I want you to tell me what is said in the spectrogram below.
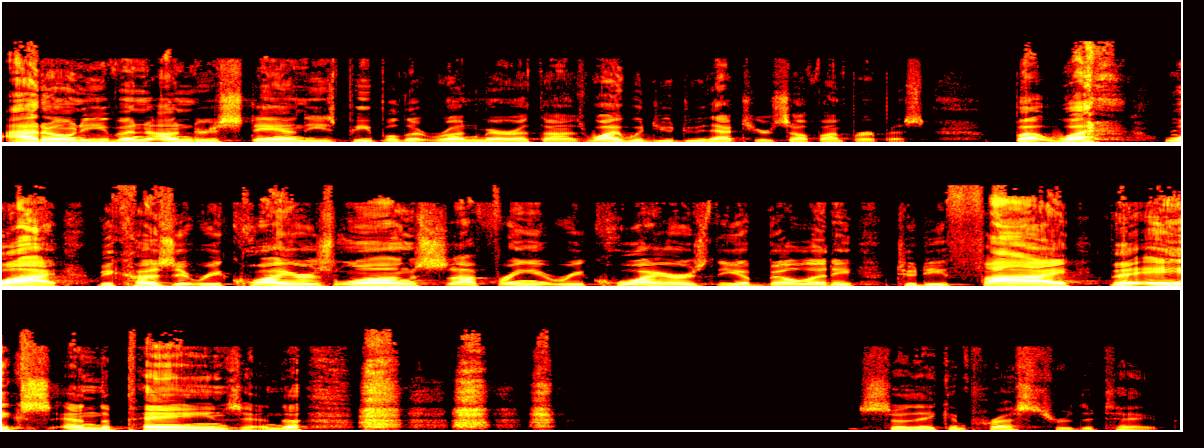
I don't even understand these people that run marathons. Why would you do that to yourself on purpose? But what, why? Because it requires long suffering. It requires the ability to defy the aches and the pains and the so they can press through the tape.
